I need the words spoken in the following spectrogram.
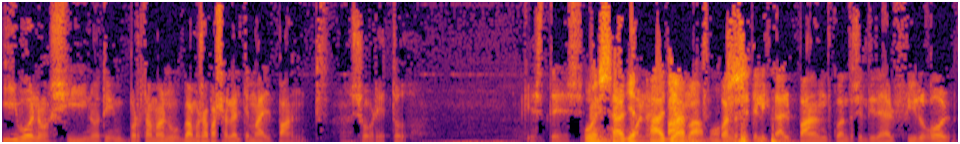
Y bueno, si no te importa Manu, vamos a pasar al tema del punt, sobre todo. Que este es, pues allá, vamos. Cuando se utiliza el punt, cuando se utiliza el field goal.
